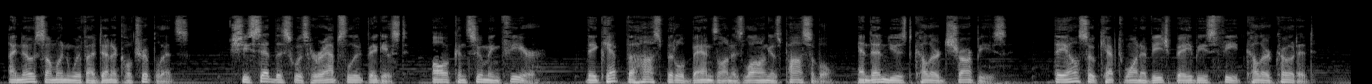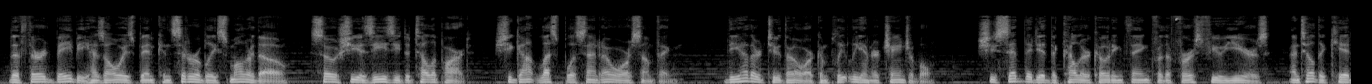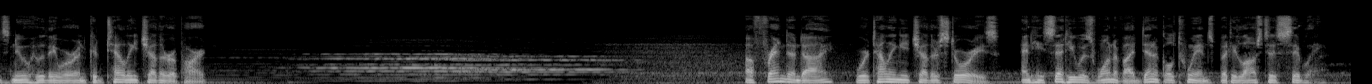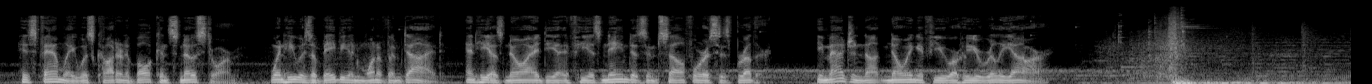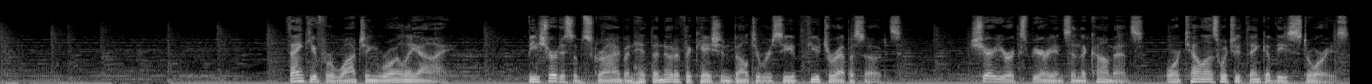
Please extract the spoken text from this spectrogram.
I know someone with identical triplets. She said this was her absolute biggest, all-consuming fear. They kept the hospital bands on as long as possible, and then used colored sharpies. They also kept one of each baby's feet color-coded. The third baby has always been considerably smaller though, so she is easy to tell apart, she got less placenta or something. The other two though are completely interchangeable. She said they did the color coding thing for the first few years, until the kids knew who they were and could tell each other apart. A friend and I, were telling each other stories, and he said he was one of identical twins but he lost his sibling. His family was caught in a Balkan snowstorm, when he was a baby and one of them died, and he has no idea if he is named as himself or as his brother. Imagine not knowing if you are who you really are. Thank you for watching Royal AI. Be sure to subscribe and hit the notification bell to receive future episodes. Share your experience in the comments, or tell us what you think of these stories.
